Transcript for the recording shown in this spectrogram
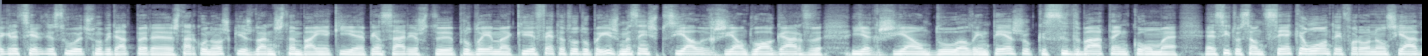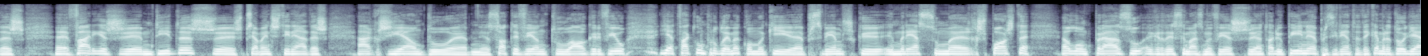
agradecer-lhe a sua disponibilidade para estar connosco e ajudar-nos também aqui a pensar este problema que afeta todo o país, mas em especial a região do Algarve e a região do Alentejo, que se debatem com uma situação de seca. Ontem foram anunciadas eh, várias eh, medidas, eh, especialmente destinadas à região do Sotavento Algarvio, e é de facto um problema, como aqui percebemos, que merece uma resposta a longo prazo. Agradeço mais uma vez António Pina, Presidente da Câmara de Olhão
